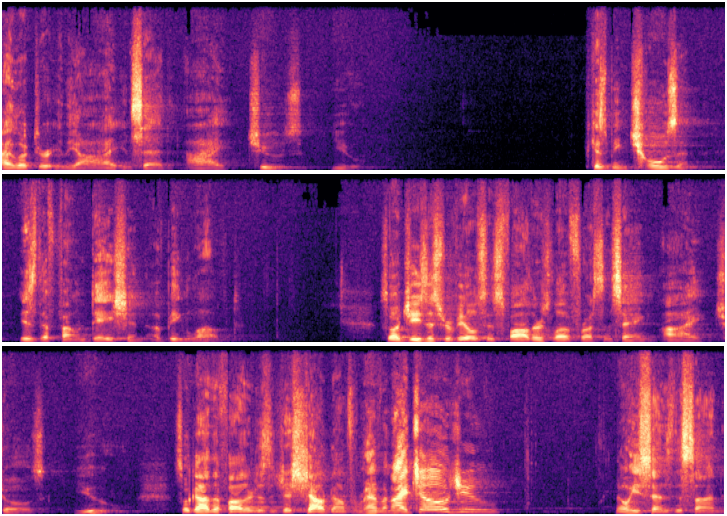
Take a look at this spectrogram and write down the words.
I looked her in the eye and said, I choose you. Because being chosen is the foundation of being loved. So Jesus reveals his Father's love for us in saying, I chose you. So God the Father doesn't just shout down from heaven, I chose you. No, he sends the Son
